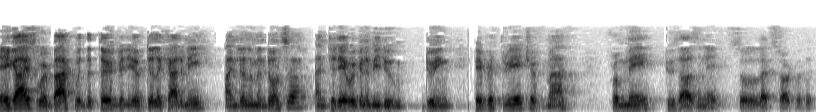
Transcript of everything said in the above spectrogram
Hey guys, we're back with the third video of DylAcademy. I'm Dylan Mendonça, and today we're going to be do, doing paper 3H of math from May 2008. So let's start with it.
